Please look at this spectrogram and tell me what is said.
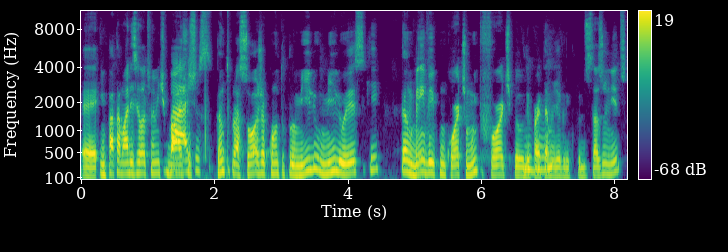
é, em patamares relativamente baixos, baixos. tanto para a soja quanto para o milho. Milho esse que também veio com um corte muito forte pelo uhum. Departamento de Agricultura dos Estados Unidos,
